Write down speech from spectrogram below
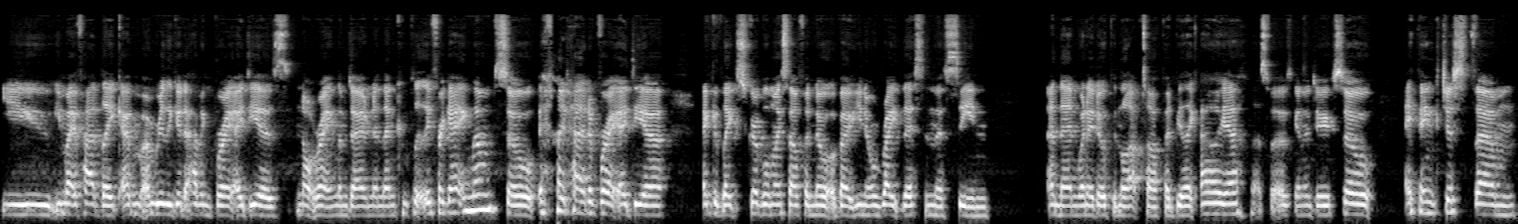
you you might have had like I'm, I'm really good at having bright ideas, not writing them down and then completely forgetting them. So if I'd had a bright idea, I could like scribble myself a note about you know write this in this scene, and then when I'd open the laptop, I'd be like, oh yeah, that's what I was gonna do. So I think just um,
